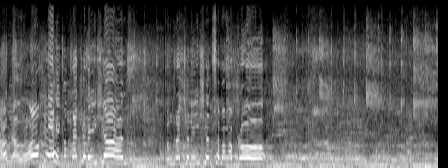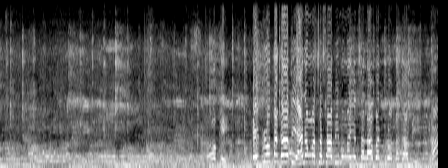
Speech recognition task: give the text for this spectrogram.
At, uh, okay, congratulations! Congratulations sa mga bro! Okay. Kay Bro Tagabi, anong masasabi mo ngayon sa laban Bro Tagabi? Na?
